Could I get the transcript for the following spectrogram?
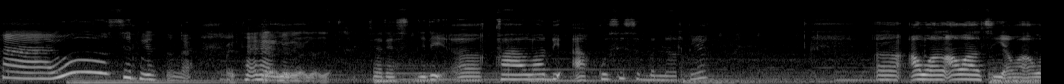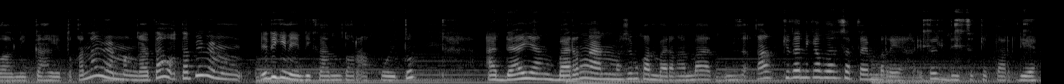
Uh, serius enggak? Yuk, yuk, yuk, yuk. Serius. Jadi eh, kalau di aku sih sebenarnya eh, awal-awal sih awal-awal nikah gitu karena memang nggak tahu tapi memang jadi gini di kantor aku itu ada yang barengan. Maksudnya bukan barengan banget. Misalkan kita nikah bulan September ya itu di sekitar dia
